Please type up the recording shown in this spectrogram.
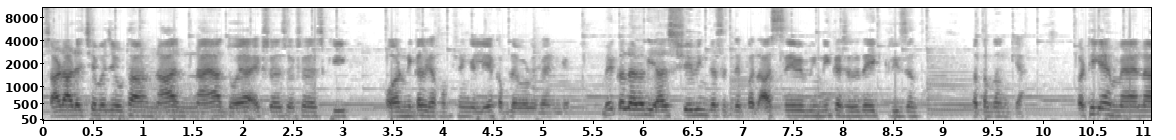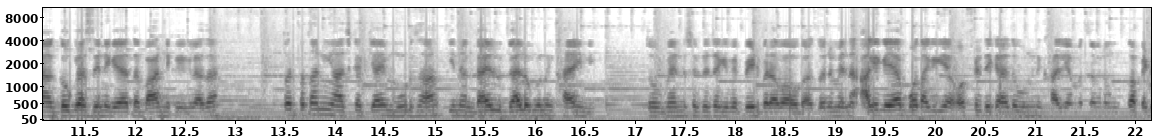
साढ़े आठ छः बजे उठा, ना नया धोया एक्सरसाइज एक्सरसाइज की। और निकल गया फ़ंक्शन के लिए कपड़े वपड़े पहन के। मेरे को लगा कि आज शेविंग कर सकते, पर आज शेविंग नहीं कर सकते थे एक रीजन था। बताता हूँ क्या। पर ठीक है, मैं ना गोग्रास देने गया था, बाहर निकल गया था। पर पता नहीं आज का क्या ही मूड था, कि ना गाय गाय लोगों ने खाया ही नहीं। तो मैंने सोचा कि भाई पेट भरा हुआ होगा। तो ना मैंने आगे गया, बहुत आगे गया, और फिर देखा तो उन्होंने खा लिया मतलब ना उनका पेट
